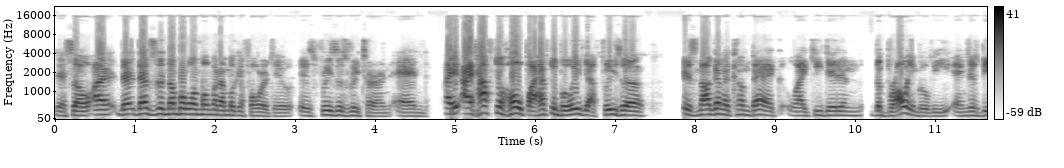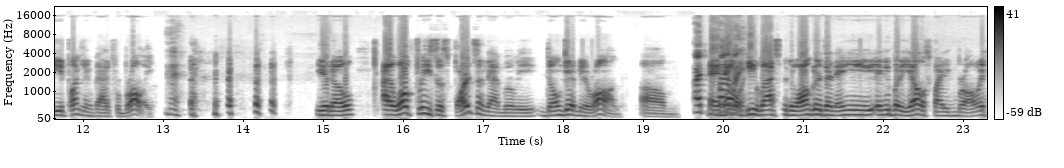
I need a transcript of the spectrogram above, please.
Yeah, so I that that's the number one moment I'm looking forward to is Frieza's return, and I I have to hope, I have to believe that Frieza is not gonna come back like he did in the Broly movie and just be a punching bag for Broly. Yeah. you know, I love Frieza's parts in that movie. Don't get me wrong. Um, I, and by the hell, way, he lasted longer than any anybody else fighting Broly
